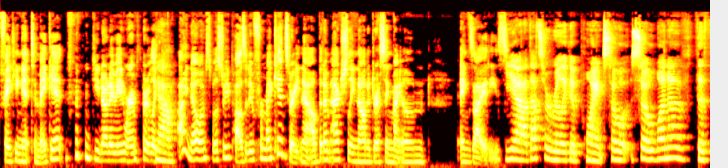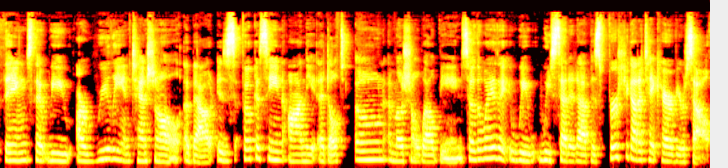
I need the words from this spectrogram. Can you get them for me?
faking it to make it. do you know what I mean? Where I'm sort of like, yeah. I know I'm supposed to be positive for my kids right now, but I'm actually not addressing my own anxieties. Yeah, that's a really good point. So so one of the things that we are really intentional about is focusing on the adult's own emotional well-being. So the way that we we set it up is first you got to take care of yourself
